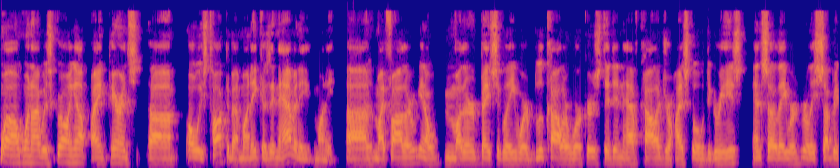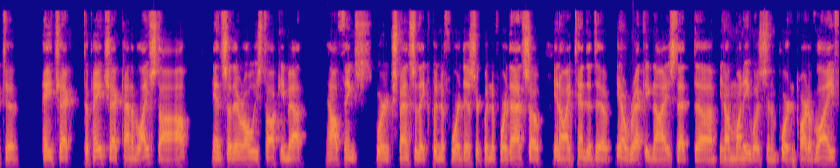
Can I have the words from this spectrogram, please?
Well, when I was growing up, my parents um, always talked about money because they didn't have any money. Uh, my father, you know, mother basically were blue collar workers. They didn't have college or high school degrees. And so they were really subject to paycheck to paycheck kind of lifestyle. And so they were always talking about how things were expensive. They couldn't afford this or couldn't afford that. So, you know, I tended to, you know, recognize that, uh, you know, money was an important part of life.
